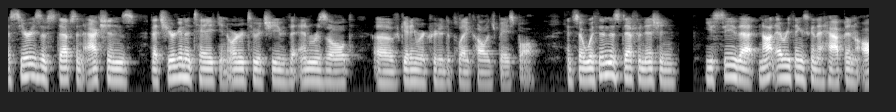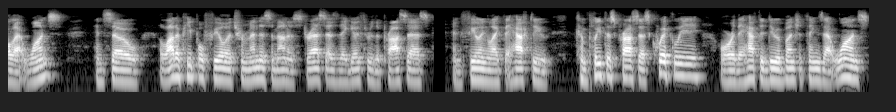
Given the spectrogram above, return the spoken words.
a series of steps and actions that you're going to take in order to achieve the end result of getting recruited to play college baseball. And so, within this definition, you see that not everything's going to happen all at once. And so, a lot of people feel a tremendous amount of stress as they go through the process and feeling like they have to complete this process quickly or they have to do a bunch of things at once.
